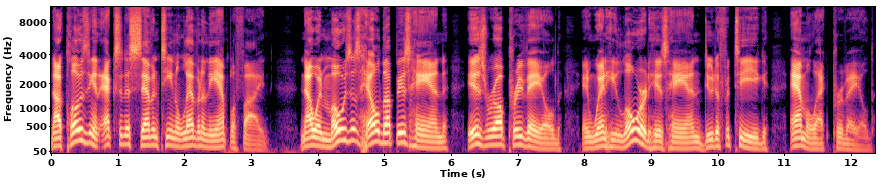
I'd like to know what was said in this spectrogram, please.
Now, closing in Exodus 17, 11 in the Amplified. Now, when Moses held up his hand, Israel prevailed, and when he lowered his hand due to fatigue, Amalek prevailed.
